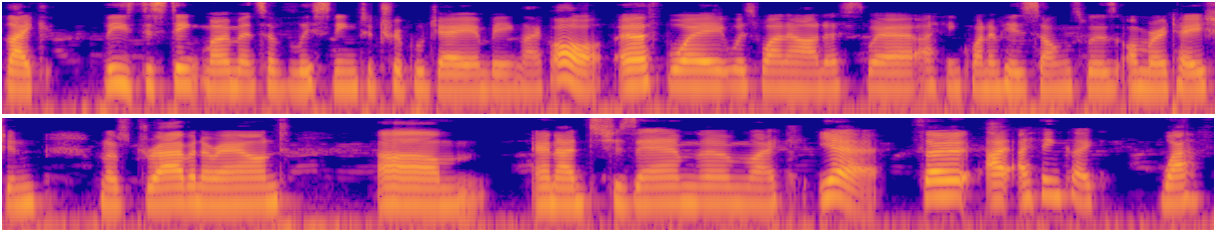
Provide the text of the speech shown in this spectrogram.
like these distinct moments of listening to Triple J and being like, oh, Urthboy was one artist where I think one of his songs was on rotation when I was driving around. Um, and I'd Shazam them. Like, yeah. So I, I think like Waf-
